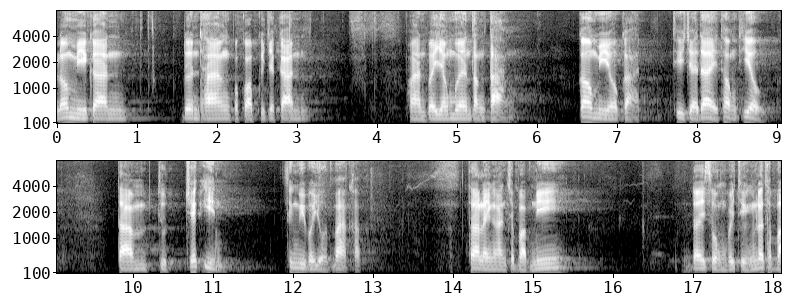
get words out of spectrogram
แล้วมีการเดินทางประกอบกิจการ ผ่านไปยังเมืองต่างๆ ก็มีโอกาสที่จะได้ท่องเที่ยวตามจุดเช็คอิน ซึ่งมีประโยชน์มากครับ ถ้ารายงานฉบับนี้ ได้ส่งไปถึงรัฐบ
